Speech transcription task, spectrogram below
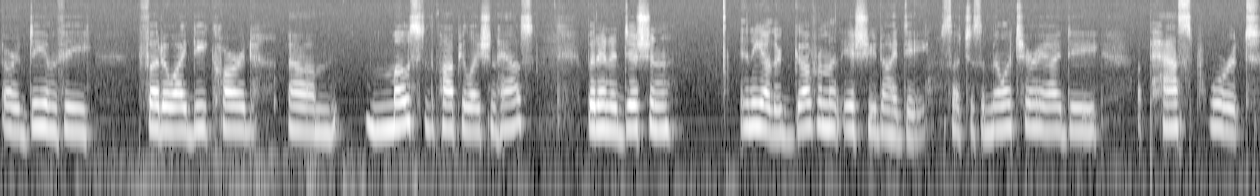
or a DMV photo ID card, um, most of the population has. But in addition, any other government issued ID, such as a military ID, a passport,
